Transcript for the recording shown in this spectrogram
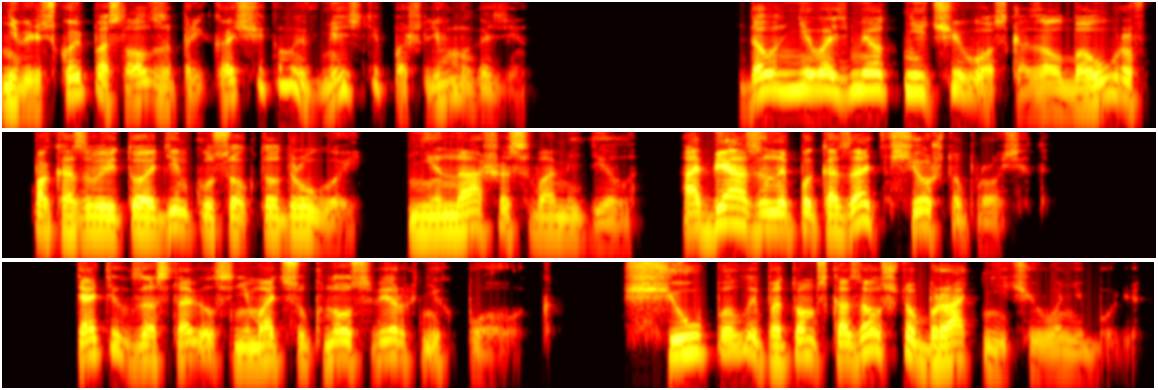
Невельской послал за приказчиком, и вместе пошли в магазин. — Да он не возьмет ничего, — сказал Бауров, показывая то один кусок, то другой. — Не наше с вами дело. Обязаны показать все, что просит. Тятик заставил снимать сукно с верхних полок. Щупал и потом сказал, что брать ничего не будет. —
